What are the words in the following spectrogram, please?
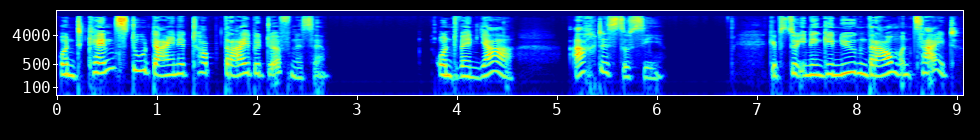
Und kennst du deine Top drei Bedürfnisse? Und wenn ja, achtest du sie? Gibst du ihnen genügend Raum und Zeit?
